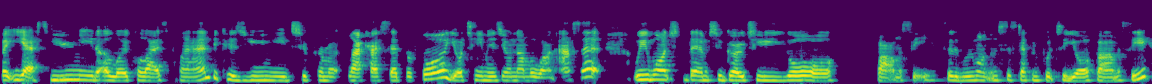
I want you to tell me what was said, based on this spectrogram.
But yes, you need a localized plan because you need to promote, like I said before, your team is your number one asset. We want them to go to your pharmacy. So we want them to step and foot to your pharmacy.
